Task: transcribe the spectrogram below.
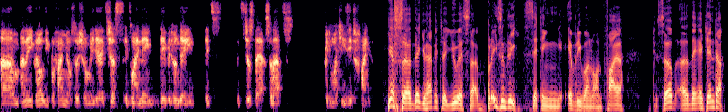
Um, and then you can you can find me on social media. It's just it's my name, David Hundeyin. It's it's just there. So that's pretty much easy to find. Yes, uh, there you have it. Uh, U.S. Uh, brazenly setting everyone on fire to serve uh, their agenda.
